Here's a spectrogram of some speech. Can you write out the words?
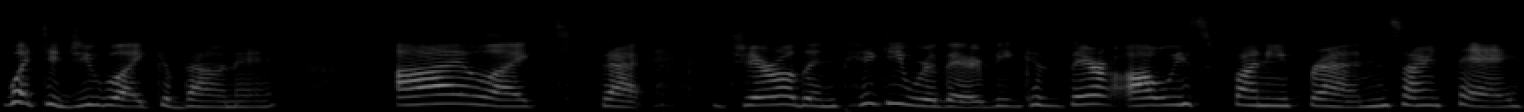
What did you like about it? I liked that Gerald and Piggie were there because they're always funny friends, aren't they?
